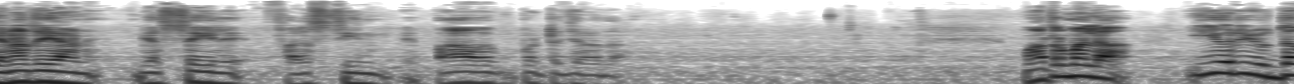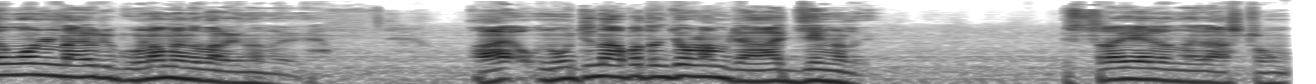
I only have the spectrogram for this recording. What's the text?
ജനതയാണ് ഗസയിലെ ഫലസ്തീനിലെ പാവപ്പെട്ട ജനത. മാത്രമല്ല ഈ ഒരു യുദ്ധം കൊണ്ടുണ്ടായ ഒരു ഗുണം എന്ന് പറയുന്നത് നൂറ്റി നാൽപ്പത്തഞ്ചോളം രാജ്യങ്ങൾ ഇസ്രായേൽ എന്ന രാഷ്ട്രവും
